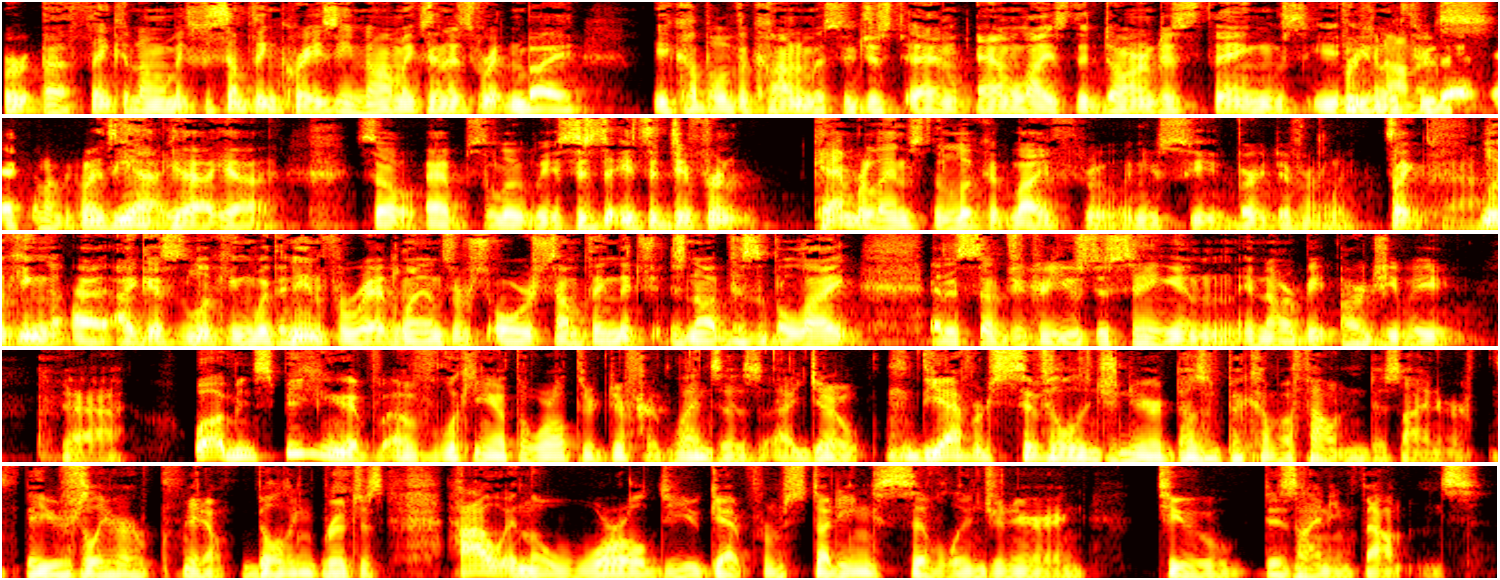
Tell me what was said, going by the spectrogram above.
or uh, Thinkonomics, something crazy nomics, and it's written by a couple of economists who just an, analyze the darndest things, you, you know, through that economic lens. Yeah, yeah, yeah. So absolutely, it's just it's a different camera lens to look at life through, and you see it very differently. It's like yeah. looking, uh, I guess, looking with an infrared lens or or something that is not visible light at a subject you're used to seeing in in RB, RGB. Yeah. Well, I mean, speaking of, of looking at the world through different lenses, uh, you know, the average civil engineer doesn't become a fountain designer. They usually are, you know, building bridges. How in the world do you get from studying civil engineering to designing fountains?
